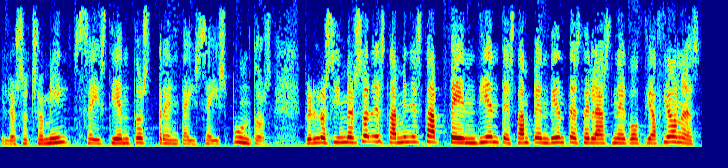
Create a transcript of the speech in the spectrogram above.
en los 8.636 puntos. Pero los inversores también están pendientes, están pendientes de las negociaciones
